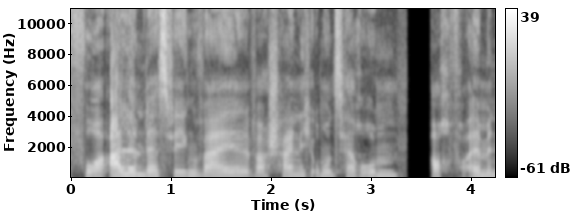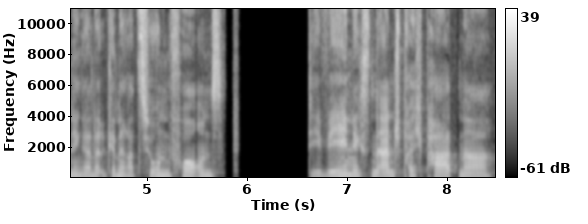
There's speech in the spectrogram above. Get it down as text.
Vor allem deswegen, weil wahrscheinlich um uns herum, auch vor allem in den Generationen vor uns, die wenigsten Ansprechpartner,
